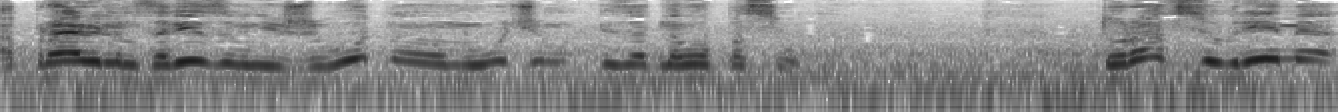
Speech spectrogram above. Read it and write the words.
о правильном зарезывании животного мы учим из одного посука. Тура все время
